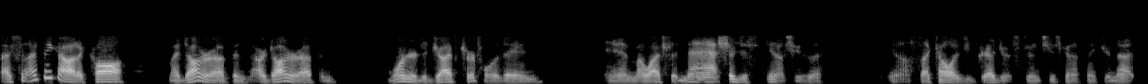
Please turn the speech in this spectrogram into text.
I said I think I ought to call my daughter up and our daughter up and warn her to drive careful today. And and my wife said, Nah, she'll just you know she's a you know psychology graduate student. She's going to think you're nuts.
